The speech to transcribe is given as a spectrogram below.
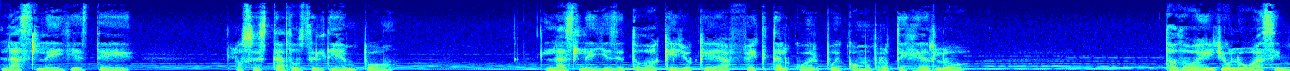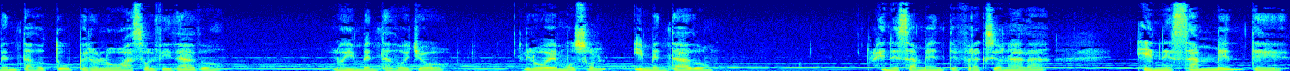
las leyes de los estados del tiempo, las leyes de todo aquello que afecta al cuerpo y cómo protegerlo. Todo ello lo has inventado tú, pero lo has olvidado. Lo he inventado yo lo hemos inventado en esa mente fraccionada, en esa mente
